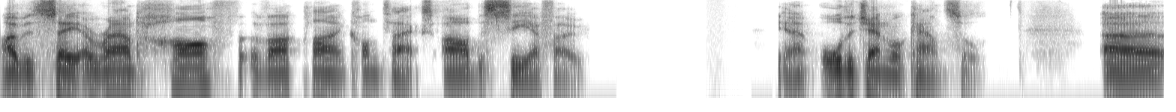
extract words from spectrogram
I would say around half of our client contacts are the CFO yeah, or the general counsel. Uh,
